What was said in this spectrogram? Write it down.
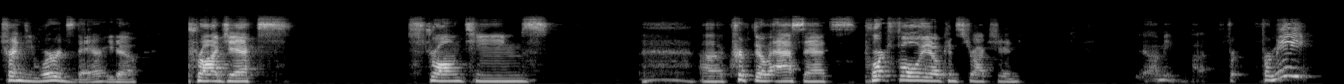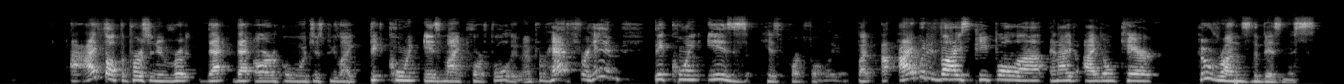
trendy words there, you know, projects, strong teams, uh, crypto assets, portfolio construction. I mean, for, for me, I thought the person who wrote that that article would just be like, Bitcoin is my portfolio, and perhaps for him, Bitcoin is his portfolio. But I, I would advise people, uh, and I I don't care who runs the business.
